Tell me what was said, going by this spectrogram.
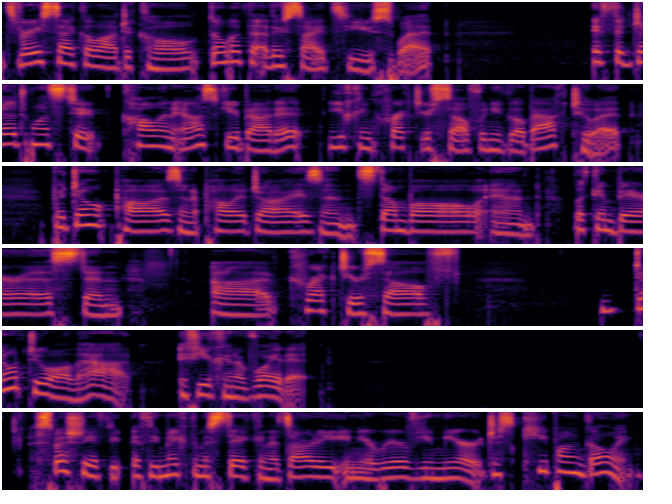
It's very psychological. Don't let the other side see you sweat. If the judge wants to call and ask you about it, you can correct yourself when you go back to it. But don't pause and apologize and stumble and look embarrassed and uh, correct yourself. Don't do all that if you can avoid it especially if you, if you make the mistake and it's already in your rearview mirror, just keep on going.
